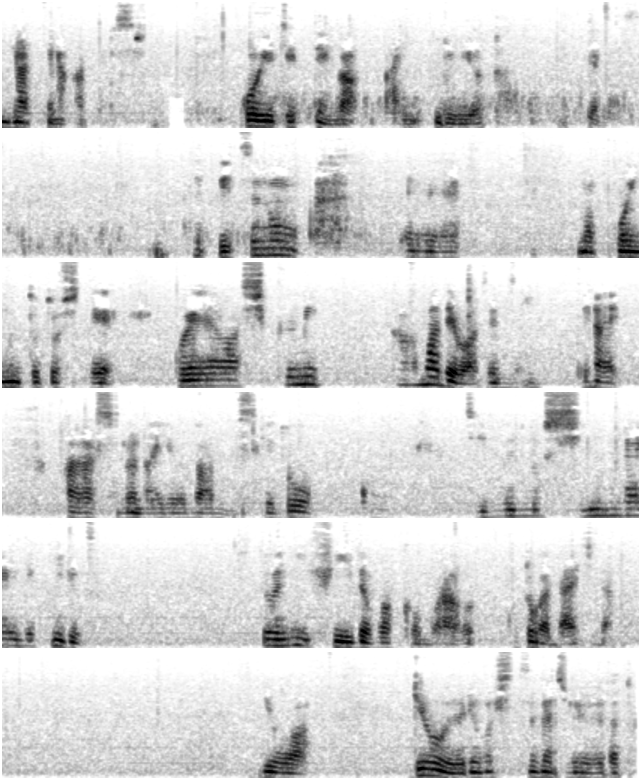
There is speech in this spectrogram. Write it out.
になってなかったりする。こういう欠点があり得るよと言ってます。で別の、えー、まあ、ポイントとして、これは仕組み化までは全然言ってない話の内容なんですけど、自分の信頼できる人にフィードバックをもらうことが大事だと。要は、量よりも質が重要だと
